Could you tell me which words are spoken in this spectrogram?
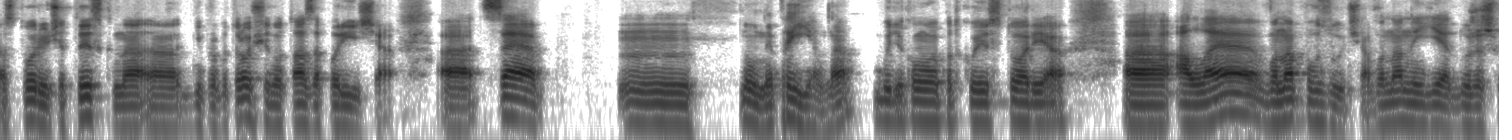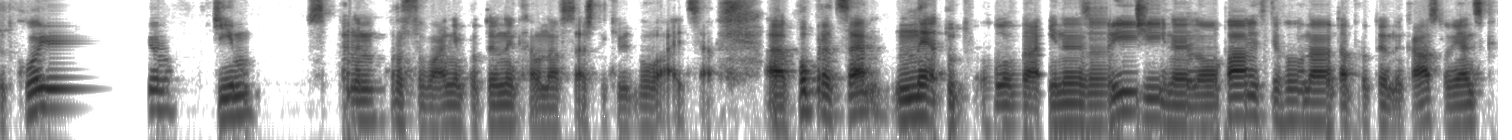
е, створюючи тиск на Дніпропетровщину та Запоріжжя. Це ну неприємна в будь-якому випадку історія, е, але вона повзуча. Вона не є дуже швидкою. Втім, з певним просуванням противника вона все ж таки відбувається. Е, Попри це, не тут головна і не Запоріжжі, і не Новопавлівці головна мета противника, Слов'янськ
